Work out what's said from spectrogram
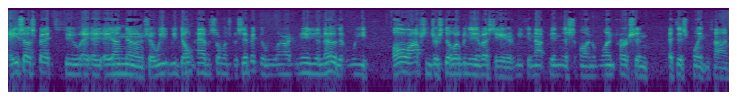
a suspect to a, a, a, unknown. So we, we don't have someone specific, and we want our community to know that we all options are still open to the investigators. We cannot pin this on one person at this point in time.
